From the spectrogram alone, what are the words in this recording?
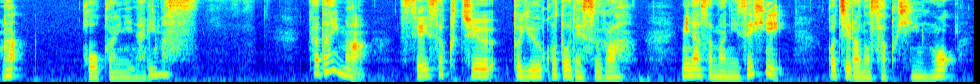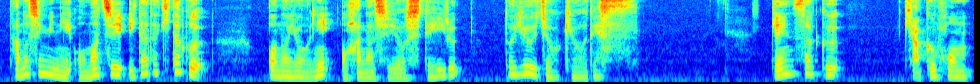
が公開になります。ただいま制作中ということですが、皆様にぜひこちらの作品を楽しみにお待ちいただきたく、このようにお話をしているという状況です。原作、脚本、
